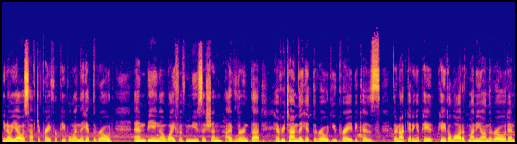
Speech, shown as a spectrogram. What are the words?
you know you always have to pray for people when they hit the road. And being a wife of a musician, I've learned that every time they hit the road, you pray because they're not getting a pay, paid a lot of money on the road, and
